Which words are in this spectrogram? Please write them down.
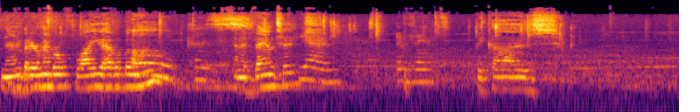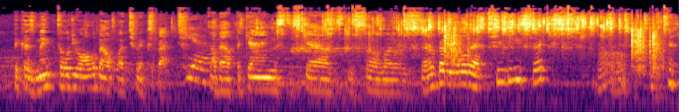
Now, anybody remember why you have a boon? Oh, because. An advantage? Yeah, advantage. because because Mink told you all about what to expect. Yeah. About the gangs, the scabs, the solos. So everybody roll that two d six. Uh-oh.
